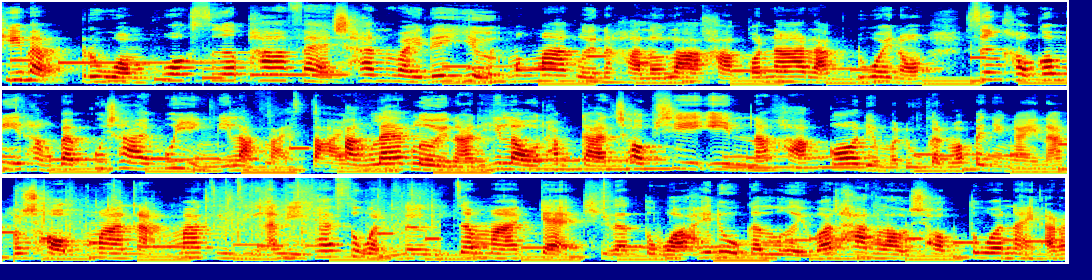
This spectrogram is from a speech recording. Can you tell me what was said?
ที่แบบรวมพวกเสื้อผ้าแฟชั่นไว้ได้เยอะมากๆเลยนะคะแล้วราคาก็น่ารักด้วยเนาะซึ่งเขาก็มีทั้งแบบผู้ชายผู้หญิงมีหลากหลายสไตล์ครั้งแรกเลยนะ ที่เราทำการช็อปชีอินนะคะ ก็เดี๋ยวมาดูกันว่าเป็นยังไงนะช็อปมาหนักมากจริงๆ อันนี้แค่ส่วนหนึ่งจะมาแกะทีละตัวให้ดูกันเลยว่าทางเราช็อปตัวไหนอะไร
